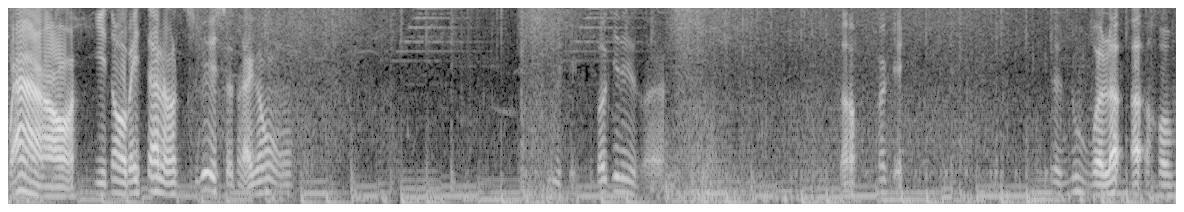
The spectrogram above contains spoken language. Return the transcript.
Wow! Il est bien talentueux, ce dragon. Il est bugué. Bon, ok. Nous voilà à Rome.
